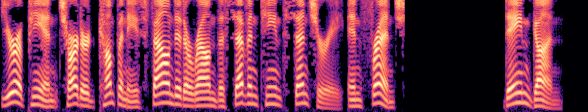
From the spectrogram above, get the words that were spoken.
European chartered companies founded around the 17th century in French. Dane Gun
